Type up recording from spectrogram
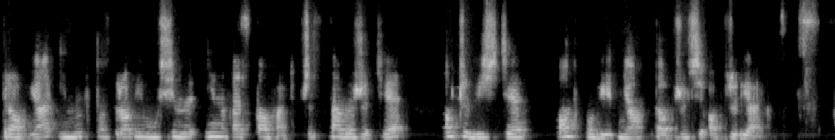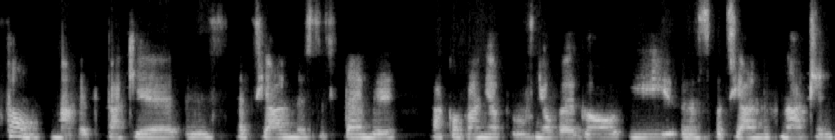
zdrowia i my w to zdrowie musimy inwestować przez całe życie, oczywiście odpowiednio dobrze się odżywiając. Są nawet takie y, specjalne systemy pakowania próżniowego i y, specjalnych naczyń.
